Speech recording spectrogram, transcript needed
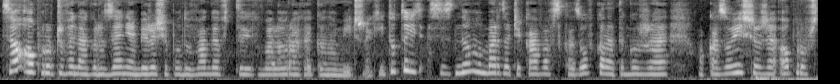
co oprócz wynagrodzenia bierze się pod uwagę w tych walorach ekonomicznych? I tutaj znowu bardzo ciekawa wskazówka, dlatego że okazuje się, że oprócz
